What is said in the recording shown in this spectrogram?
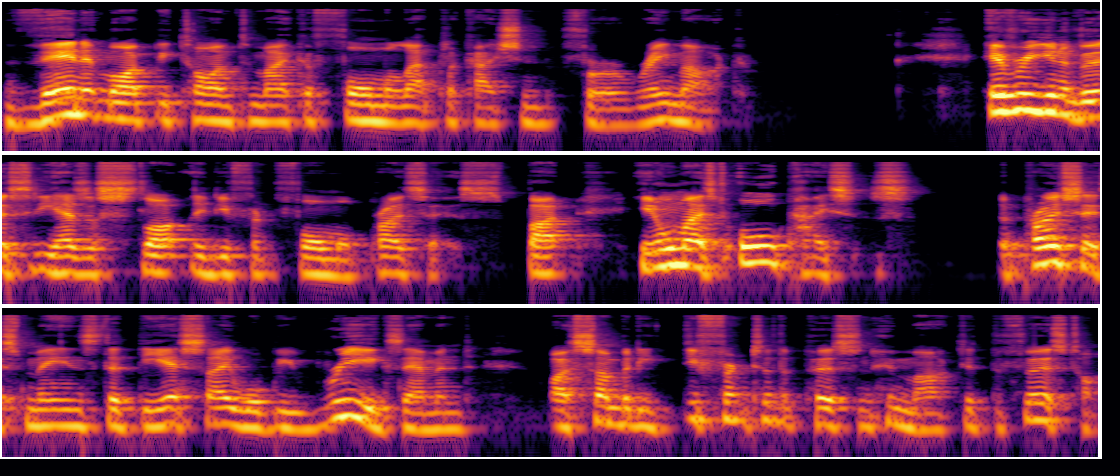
then it might be time to make a formal application for a remark. Every university has a slightly different formal process, but in almost all cases, the process means that the essay will be re examined by somebody different to the person who marked it the first time.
